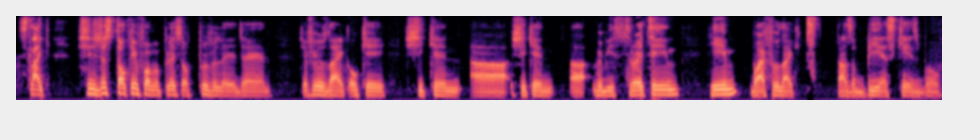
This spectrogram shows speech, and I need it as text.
It's like she's just talking from a place of privilege, and she feels like okay, she can uh she can uh maybe threaten him, but I feel like that's a BS case, bro.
